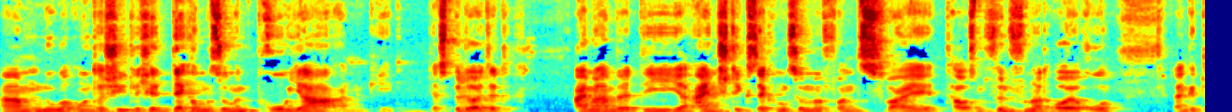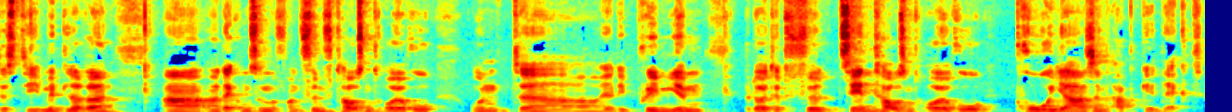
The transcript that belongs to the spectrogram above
ähm, nur unterschiedliche Deckungssummen pro Jahr angeben. Das mhm. bedeutet, einmal haben wir die Einstiegsdeckungssumme von 2.500 Euro, dann gibt es die mittlere äh, Deckungssumme von 5.000 Euro und äh, ja, die Premium bedeutet 10.000 Euro pro Jahr sind abgedeckt.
